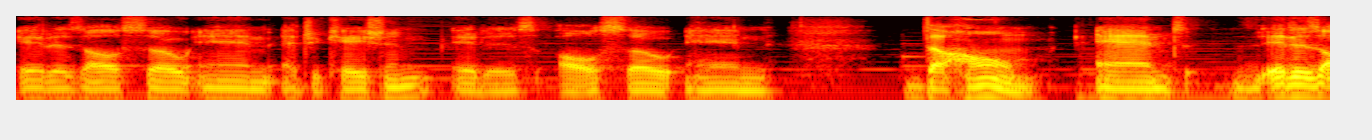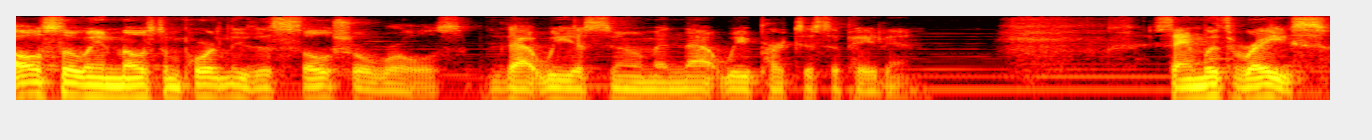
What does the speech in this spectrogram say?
It is also in education. It is also in the home. And it is also in, most importantly, the social roles that we assume and that we participate in. Same with race.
